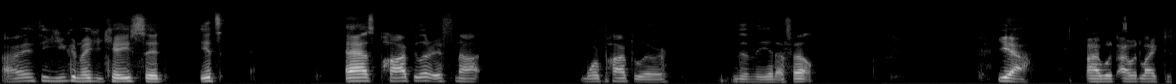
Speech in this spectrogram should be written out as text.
I think you can make a case that it's as popular, if not more popular, than the NFL. Yeah, I would. I would like to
